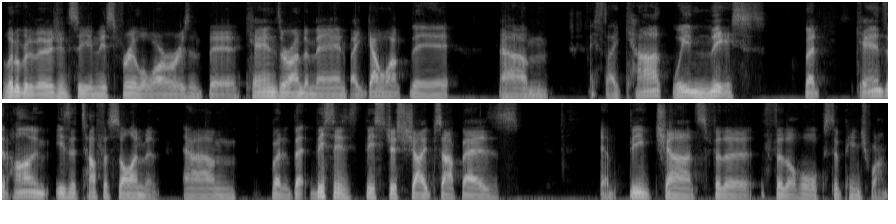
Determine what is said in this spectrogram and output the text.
a little bit of urgency in this for Illawarra, isn't there? Cairns are undermanned. They go up there. Um, if they can't win this, but Cairns at home is a tough assignment. Um, but but this is this just shapes up as a big chance for the for the Hawks to pinch one.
